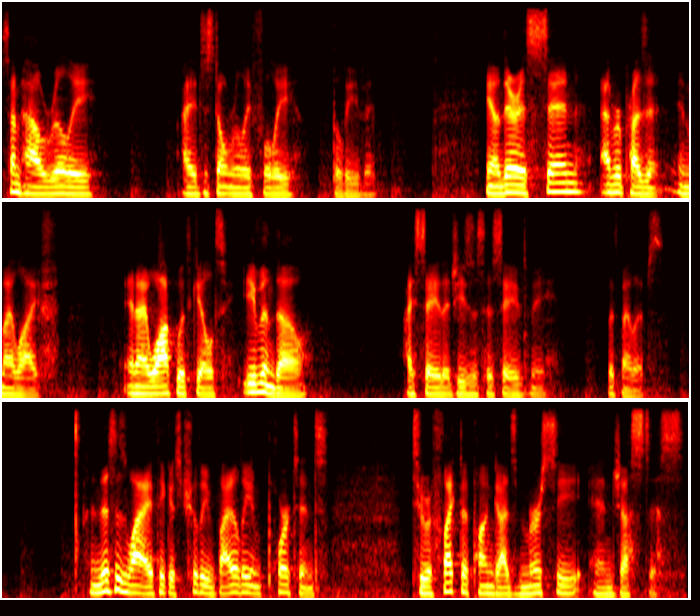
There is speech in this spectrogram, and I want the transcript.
Somehow, really, I just don't really fully believe it. You know, there is sin ever present in my life, and I walk with guilt, even though I say that Jesus has saved me with my lips. And this is why I think it's truly vitally important to reflect upon God's mercy and justice,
